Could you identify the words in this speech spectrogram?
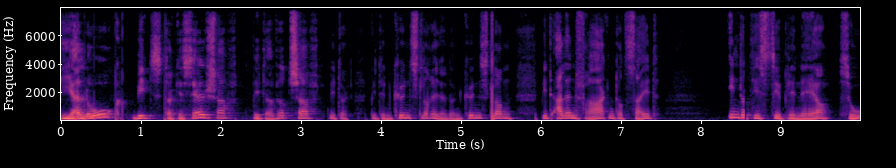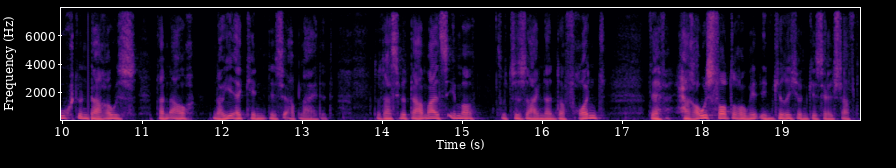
Dialog mit der Gesellschaft, mit der Wirtschaft, mit, der, mit den Künstlerinnen und Künstlern, mit allen Fragen der Zeit interdisziplinär sucht und daraus dann auch neue Erkenntnisse ableitet. Sodass wir damals immer sozusagen an der Front der Herausforderungen in Kirche und Gesellschaft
